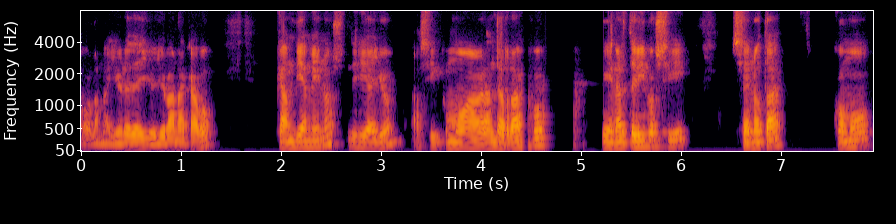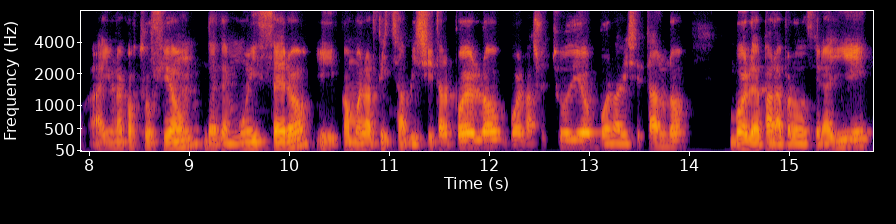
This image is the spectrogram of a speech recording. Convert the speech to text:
o la mayoría de ellos llevan a cabo, cambia menos, diría yo, así como a grandes rasgos. Y en arte vivo sí se nota cómo hay una construcción desde muy cero y cómo el artista visita el pueblo, vuelve a su estudio, vuelve a visitarlo, vuelve para producir allí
